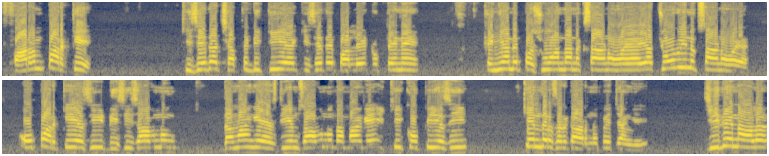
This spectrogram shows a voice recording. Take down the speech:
ਫਾਰਮ ਭਰ ਕੇ ਕਿਸੇ ਦਾ ਛੱਤ ਡਿੱਗੀ ਹੈ, ਕਿਸੇ ਦੇ ਬਾਲੇ ਟੁੱਟੇ ਨੇ, ਕਈਆਂ ਦੇ ਪਸ਼ੂਆਂ ਦਾ ਨੁਕਸਾਨ ਹੋਇਆ ਜਾਂ ਜੋ ਵੀ ਨੁਕਸਾਨ ਹੋਇਆ ਉਹ ਭਰ ਕੇ ਅਸੀਂ ਡੀਸੀ ਸਾਹਿਬ ਨੂੰ ਦਵਾਂਗੇ, ਐਸਡੀਐਮ ਸਾਹਿਬ ਨੂੰ ਦਵਾਂਗੇ, ਇੱਕ ਹੀ ਕਾਪੀ ਅਸੀਂ ਕੇਂਦਰ ਸਰਕਾਰ ਨੂੰ ਭੇਜਾਂਗੇ। ਜਿਹਦੇ ਨਾਲ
